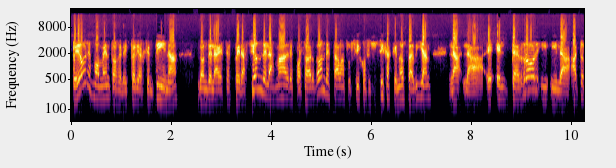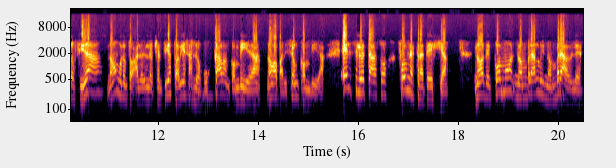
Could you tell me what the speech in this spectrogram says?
peores momentos de la historia argentina, donde la desesperación de las madres por saber dónde estaban sus hijos y sus hijas que no sabían la, la, el terror y, la atrocidad, ¿no? Bueno, en el 82 todavía ellas los buscaban con vida, ¿no? Aparición con vida. El siluetazo fue una estrategia ¿no? De cómo nombrar lo innombrable,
